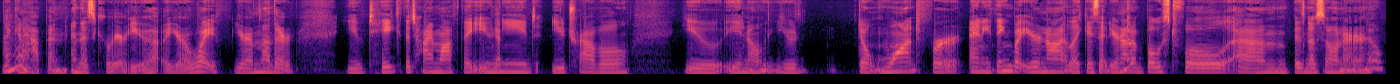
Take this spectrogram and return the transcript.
that mm-hmm. can happen in this career. You you're a wife, you're a mother, you take the time off that you yep. need, you travel, you you know you don't want for anything, but you're not like I said, you're not no. a boastful um, business owner no.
